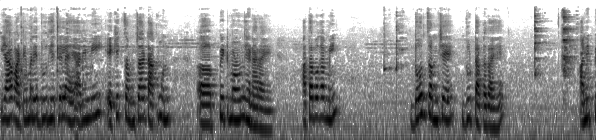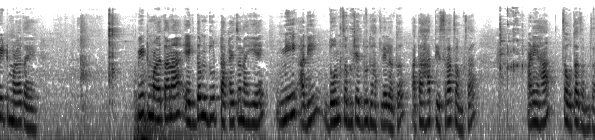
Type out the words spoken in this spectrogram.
या वाटीमध्ये दूध घेतलेलं आहे आणि मी एक एक चमचा टाकून पीठ मळून घेणार आहे. आता बघा मी दोन चमचे दूध टाकत आहे आणि पीठ मळत आहे. पीठ मळताना एकदम दूध टाकायचं नाहीये. मी आधी दोन चमचे दूध घातलेलं होतं. आता हा तिसरा चमचा आणि हा चौथा चमचा.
